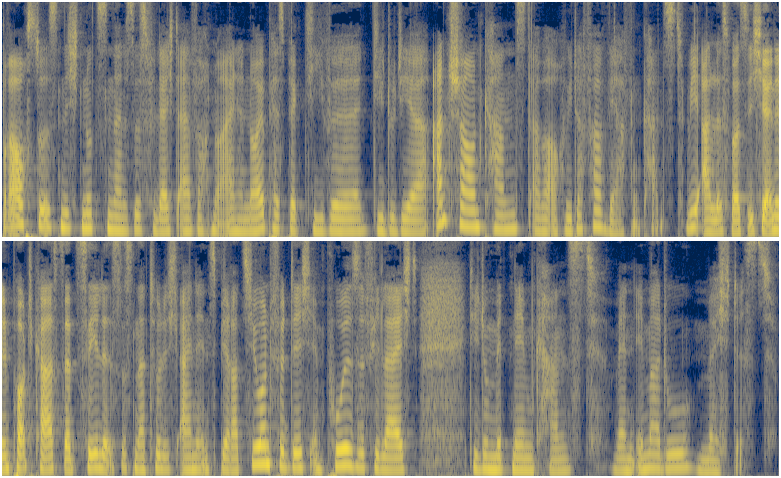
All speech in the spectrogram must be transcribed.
brauchst du es nicht nutzen, dann ist es vielleicht einfach nur eine Neuperspektive, die du dir anschauen kannst, aber auch wieder verwerfen kannst. Wie alles, was ich hier in den Podcasts erzähle, ist es natürlich eine Inspiration für dich, Impulse vielleicht, die du mitnehmen kannst, wenn immer du möchtest.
